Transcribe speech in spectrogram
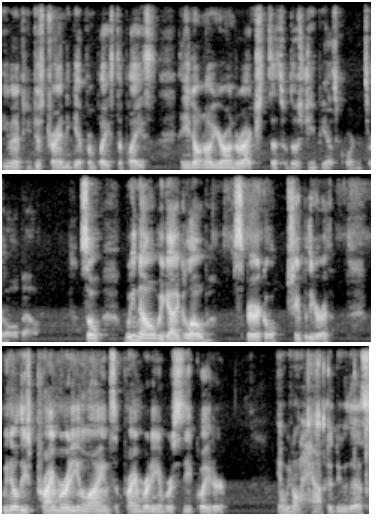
even if you're just trying to get from place to place and you don't know your own directions, that's what those GPS coordinates are all about. So we know we got a globe, spherical shape of the Earth. We know these prime meridian lines, the prime meridian versus the equator. And we don't have to do this,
